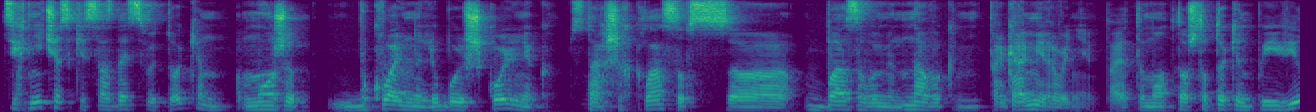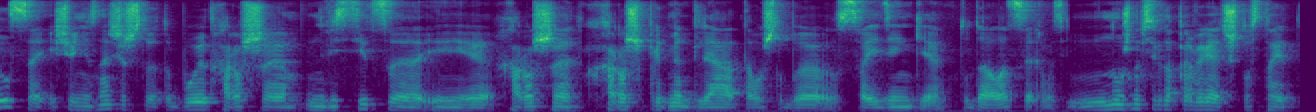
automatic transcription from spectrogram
технически создать свой токен может буквально любой школьник старших классов с э, базовыми навыками программирования. Поэтому то, что токен появился, еще не значит, что это будет хорошая инвестиция и хороший, хороший предмет для того, чтобы свои деньги туда аллоцировать. Нужно всегда проверять, что стоит,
